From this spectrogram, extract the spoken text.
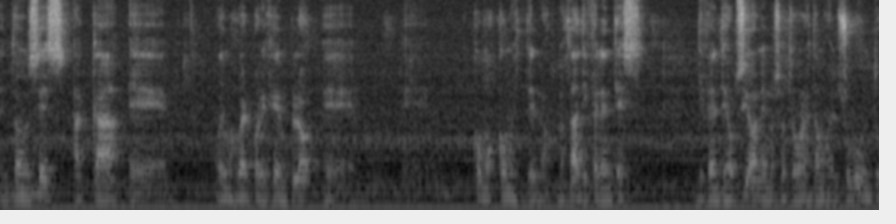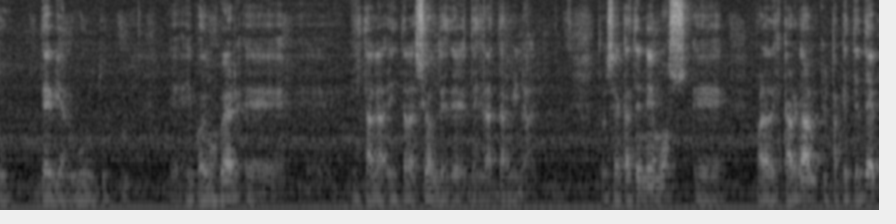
entonces acá eh, podemos ver, por ejemplo, eh, eh, cómo, este nos, da diferentes, diferentes opciones. Nosotros bueno, estamos en Ubuntu, Debian Ubuntu, y podemos ver instalación desde, desde, la terminal. Entonces acá tenemos para descargar el paquete deb,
